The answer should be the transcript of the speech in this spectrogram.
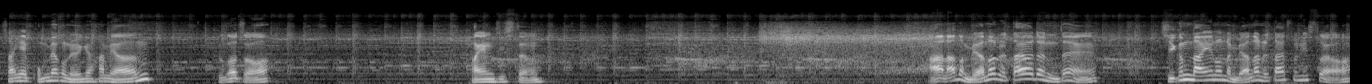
자기의 본명을 열게하면 그거죠. 방향지시등. 아 나도 면허를 따야 되는데 지금 나이로는 면허를 딸 수는 있어요.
